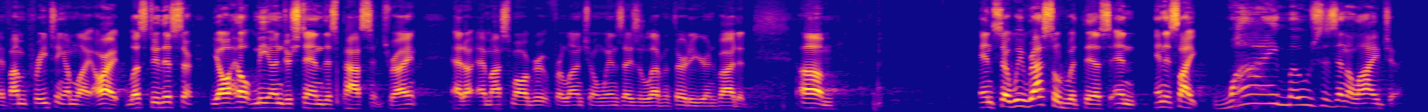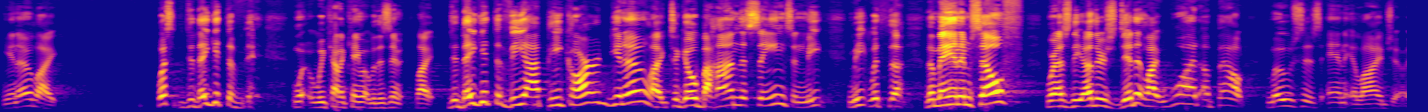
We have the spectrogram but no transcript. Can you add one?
If I'm preaching, I'm like, all right, let's do this. Y'all help me understand this passage, right? At, at my small group for lunch on Wednesdays at 11:30, you're invited. Um, and so we wrestled with this, and, and it's like, why Moses and Elijah? You know, like, what's, did they get the, we kind of came up with this, like, did they get the VIP card, you know, like to go behind the scenes and meet, meet with the, the man himself, whereas the others didn't? Like, what about Moses and Elijah?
